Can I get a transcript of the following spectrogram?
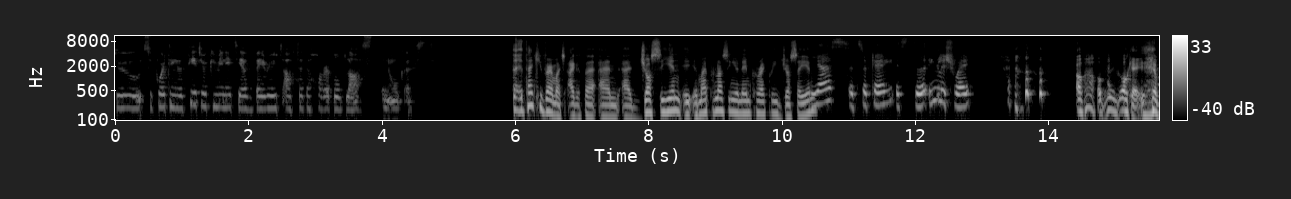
to supporting the theatre community of Beirut after the horrible blast in August. Thank you very much, Agatha. And uh, Josiane, am I pronouncing your name correctly? Josiane? Yes, it's okay. It's the English way. oh, okay.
